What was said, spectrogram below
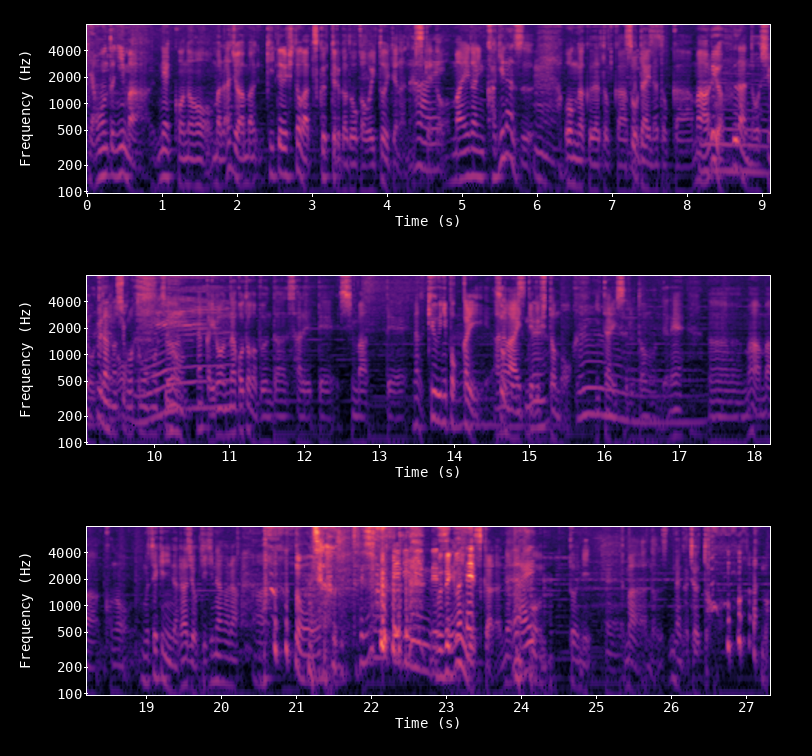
いや本当に今ねこの、まあ、ラジオあんま聞いてる人が作ってるかどうか置いといてなんですけど、はい。まあ映画に限らずうん。音楽だとか舞台だとか、まあ、あるいは普段のお仕事普段の仕事ももちうろん、なんかいろんなことが分断されてしまってなんか急にぽっかり穴が開いてる人もいたりすると思うんでね。うん。まあまあこの無責任なラジオを聞きながらあの 無責任です。無責任ですからね、はい。本当に、えーまああのなんかちょっとあの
